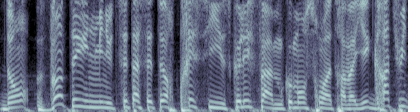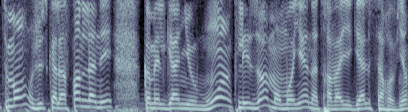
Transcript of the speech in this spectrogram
dans 21 minutes, c'est à cette heure précise que les femmes commenceront à travailler gratuitement jusqu'à la fin de l'année. Comme elles gagnent moins que les hommes en moyenne à travail égal, ça revient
